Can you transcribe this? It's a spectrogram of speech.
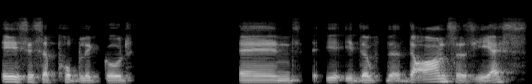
is this a public good? And y- y- the the, the answer is yes.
